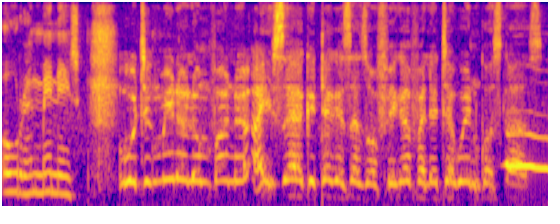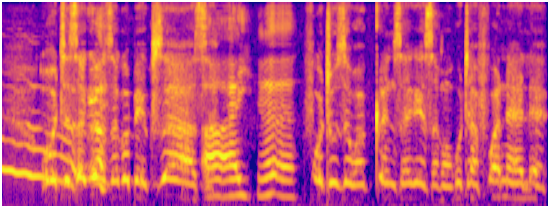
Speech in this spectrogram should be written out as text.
o rank manager? Uthi kumina lo mfana ayiseke itekisi ezofika evele eThekwini nkosikazi. Uthi sekuyoze kube kusasa. Hayi, eh. Futhi uze waqinisekisa ngokuthi afanele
